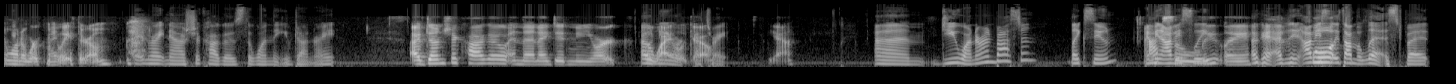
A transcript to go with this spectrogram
I want to work my way through them. And right now, Chicago's the one that you've done, right? I've done Chicago, and then I did New York oh, a while York, ago. That's right. Yeah. Um, do you want to run Boston like soon? I mean, Absolutely. obviously. Okay, I mean, obviously well, it's on the list, but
